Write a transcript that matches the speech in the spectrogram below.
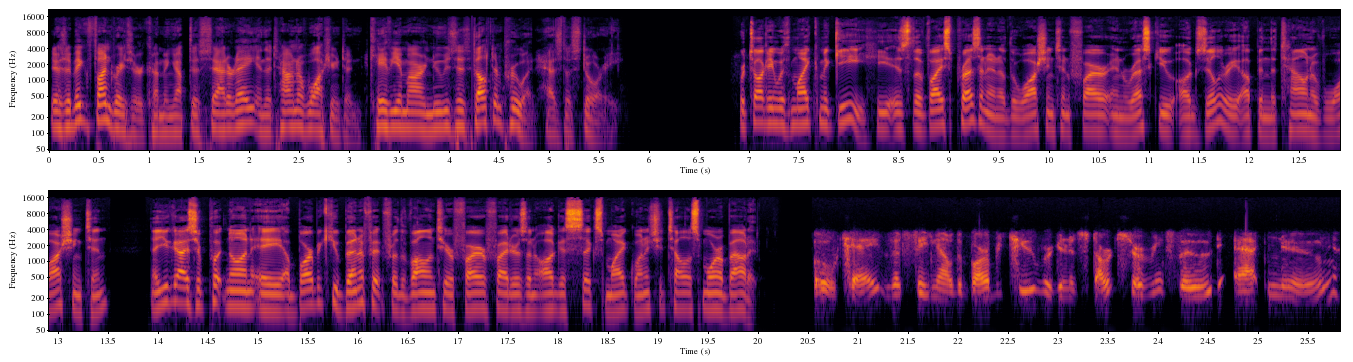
There's a big fundraiser coming up this Saturday in the town of Washington. KVMR News' Felton Pruitt has the story. We're talking with Mike McGee. He is the vice president of the Washington Fire and Rescue Auxiliary up in the town of Washington. Now, you guys are putting on a, a barbecue benefit for the volunteer firefighters on August 6th. Mike, why don't you tell us more about it? Okay, let's see now. The barbecue, we're going to start serving food at noon.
